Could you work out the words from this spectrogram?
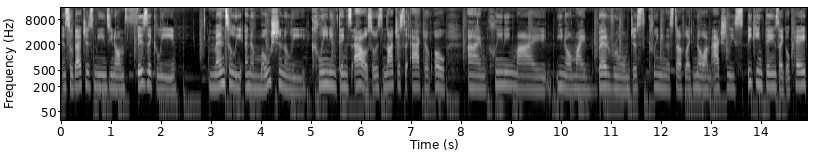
And so that just means, you know, I'm physically mentally and emotionally cleaning things out. So it's not just the act of, oh, I'm cleaning my, you know, my bedroom, just cleaning the stuff. Like, no, I'm actually speaking things like, okay,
